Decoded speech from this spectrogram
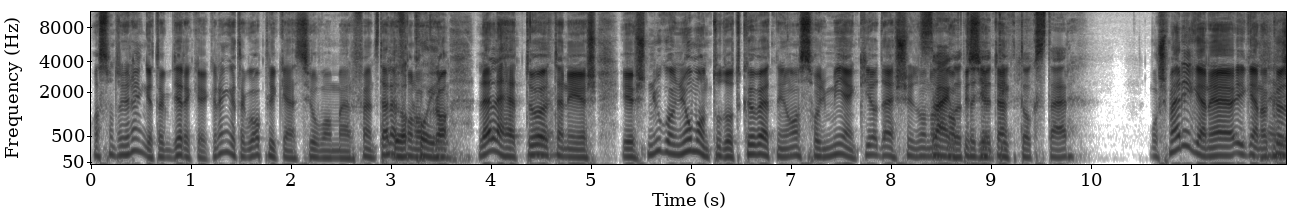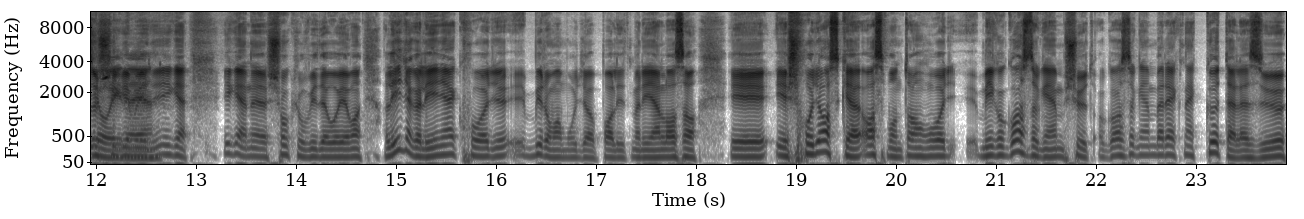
azt mondta, hogy rengeteg gyerekek, rengeteg applikáció van már fent, telefonokra le lehet tölteni, és, és nyugon, nyomon tudod követni azt, hogy milyen kiadásai vannak napi hogy ő szinten. TikTok sztár. Most már igen, eh, igen, a közösségi média, igen, igen, eh, sok jó videója van. A lényeg a lényeg, hogy bírom amúgy a palit, mert ilyen laza, és hogy azt kell, azt mondtam, hogy még a gazdag em, sőt, a gazdag embereknek kötelező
